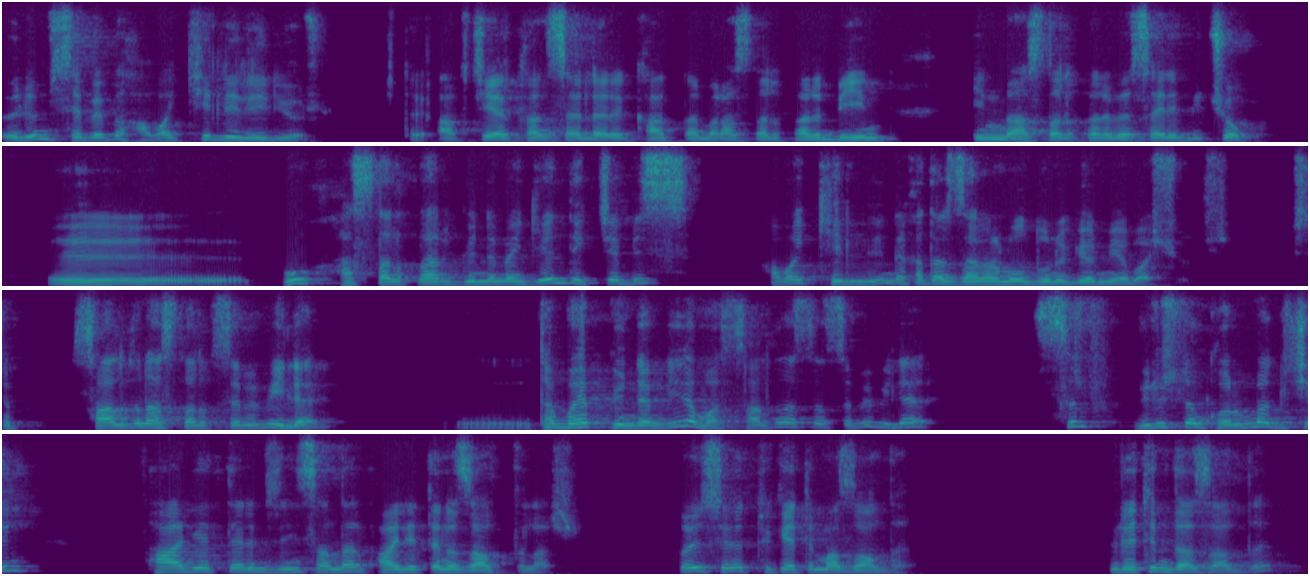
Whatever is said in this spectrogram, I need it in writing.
ölüm sebebi hava kirliliği diyor. İşte akciğer kanserleri, kalp damar hastalıkları, beyin inme hastalıkları vesaire birçok. Ee, bu hastalıklar gündeme geldikçe biz hava kirliliği ne kadar zararlı olduğunu görmeye başlıyoruz. İşte salgın hastalık sebebiyle e, tabi bu hep gündem değil ama salgın hastalık sebebiyle sırf virüsten korunmak için faaliyetlerimizi insanlar faaliyetlerini azalttılar. Dolayısıyla tüketim azaldı. Üretim de azaldı.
